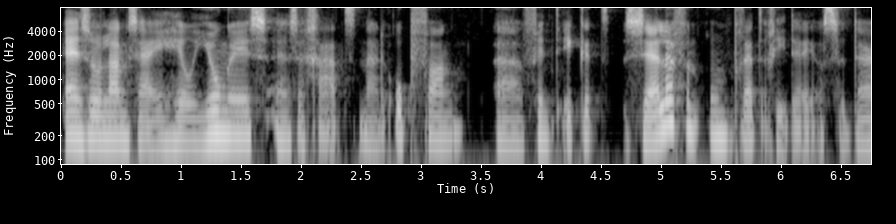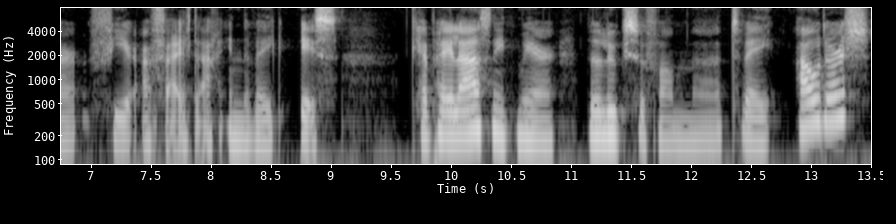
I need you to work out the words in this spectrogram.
En zolang zij heel jong is en ze gaat naar de opvang, uh, vind ik het zelf een onprettig idee als ze daar vier à vijf dagen in de week is. Ik heb helaas niet meer de luxe van uh, twee ouders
